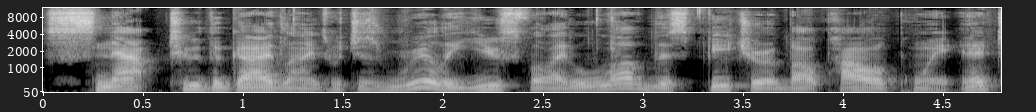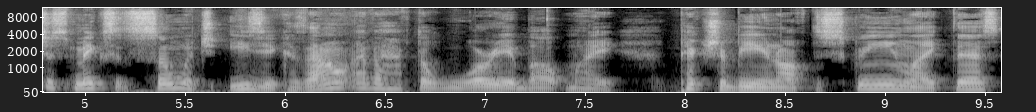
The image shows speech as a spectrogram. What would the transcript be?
snap to the guidelines, which is really useful. I love this feature about PowerPoint, and it just makes it so much easier because I don't ever have to worry about my picture being off the screen like this.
